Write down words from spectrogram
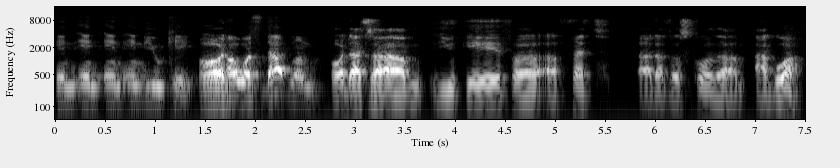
in, in, in, in the UK? Oh, How was that one? Oh, that's um UK for a fet uh, that was called um Agua.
